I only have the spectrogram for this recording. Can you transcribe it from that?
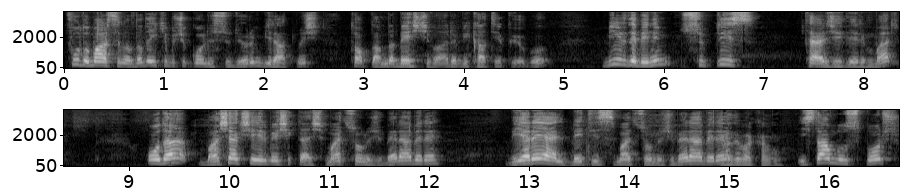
Fulham Arsenal'da da 2.5 gol üstü diyorum 1.60. Toplamda 5 civarı bir kat yapıyor bu. Bir de benim sürpriz tercihlerim var. O da Başakşehir Beşiktaş maç sonucu berabere. Villarreal Betis maç sonucu berabere. Hadi bakalım. İstanbul Spor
